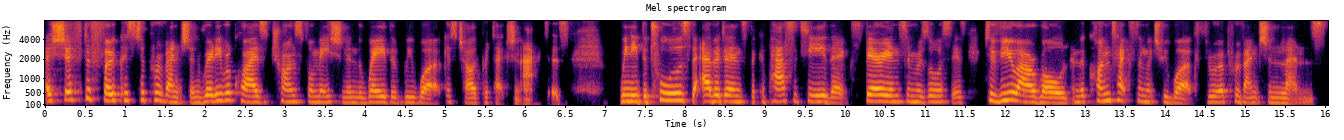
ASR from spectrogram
a shift of focus to prevention really requires a transformation in the way that we work as child protection actors. We need the tools, the evidence, the capacity, the experience and resources to view our role and the context in which we work through a prevention lens.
